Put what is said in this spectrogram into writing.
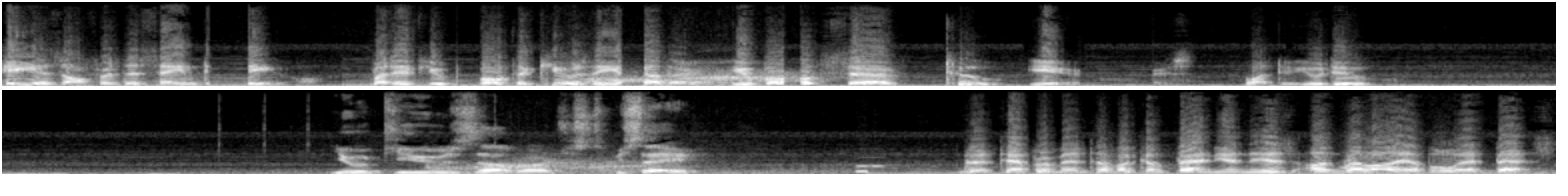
He is offered the same deal, but if you both accuse the other, you both serve two years. What do you do? You accuse Zaalbar uh, just to be safe. The temperament of a companion is unreliable at best.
